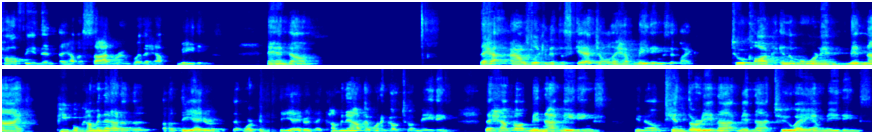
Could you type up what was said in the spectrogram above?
coffee, and then they have a side room where they have meetings. And um, they have. I was looking at the schedule. They have meetings at like two o'clock in the morning, midnight. People coming out of the uh, theater that work at the theater, they coming out. They want to go to a meeting. They have uh, midnight meetings. you know, 10:30 at night, midnight, 2 a.m. meetings.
